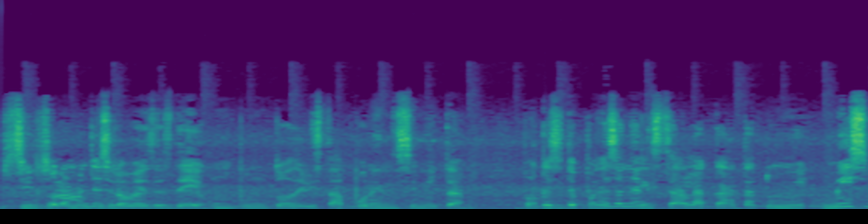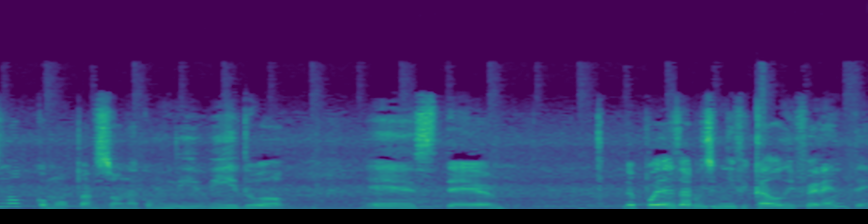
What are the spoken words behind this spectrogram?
si solamente si lo ves desde un punto de vista por encimita. Porque si te pones a analizar la carta tú mismo como persona, como individuo, este le puedes dar un significado diferente.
